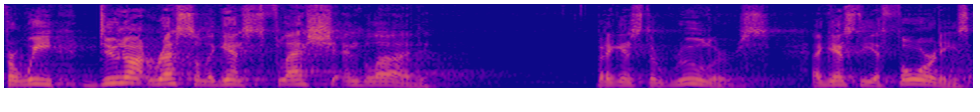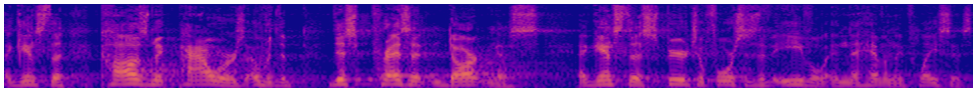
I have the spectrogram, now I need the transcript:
For we do not wrestle against flesh and blood, but against the rulers against the authorities, against the cosmic powers over the, this present darkness, against the spiritual forces of evil in the heavenly places.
